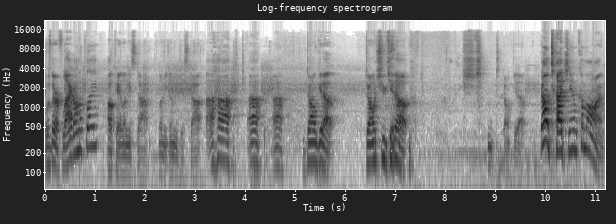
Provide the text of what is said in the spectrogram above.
Was there a flag on the play? Okay, let me stop. Let me let me just stop. Uh huh. Uh uh. Don't get up. Don't you get up. Don't get up. Don't touch him. Come on.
